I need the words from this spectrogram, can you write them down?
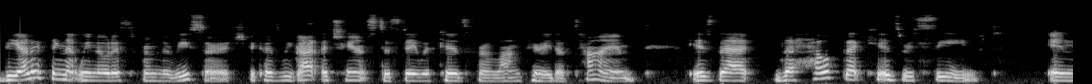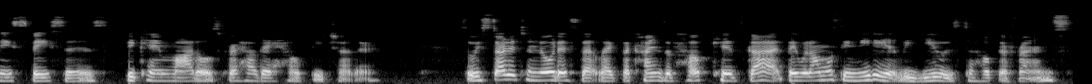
the other thing that we noticed from the research, because we got a chance to stay with kids for a long period of time, is that the help that kids received in these spaces became models for how they helped each other. So we started to notice that like the kinds of help kids got, they would almost immediately use to help their friends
